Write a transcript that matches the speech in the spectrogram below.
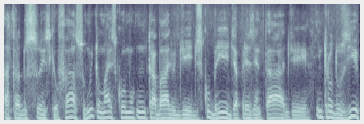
as traduções que eu faço muito mais como um trabalho de descobrir, de apresentar, de introduzir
